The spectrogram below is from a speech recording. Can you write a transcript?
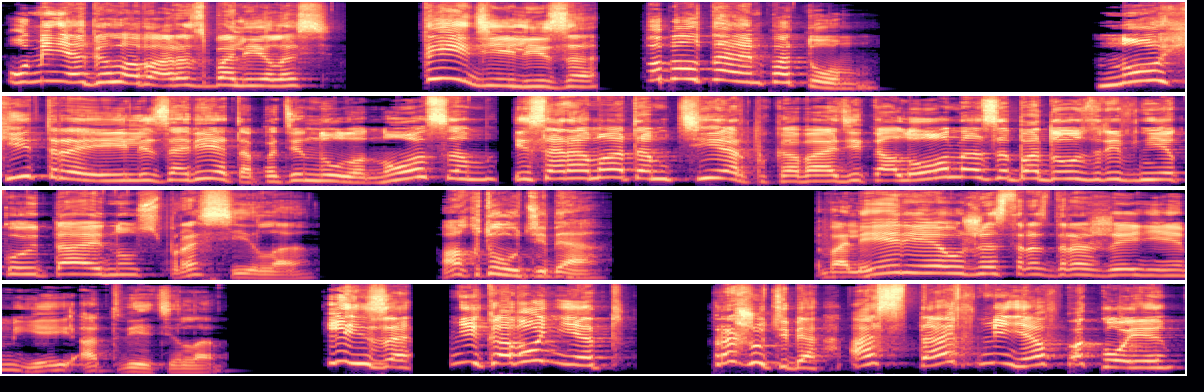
«У меня голова разболелась. Ты иди, Лиза, поболтаем потом». Но хитрая Елизавета потянула носом и с ароматом терпкого одеколона, заподозрив некую тайну, спросила. «А кто у тебя?» Валерия уже с раздражением ей ответила. «Лиза, никого нет! Прошу тебя, оставь меня в покое!»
